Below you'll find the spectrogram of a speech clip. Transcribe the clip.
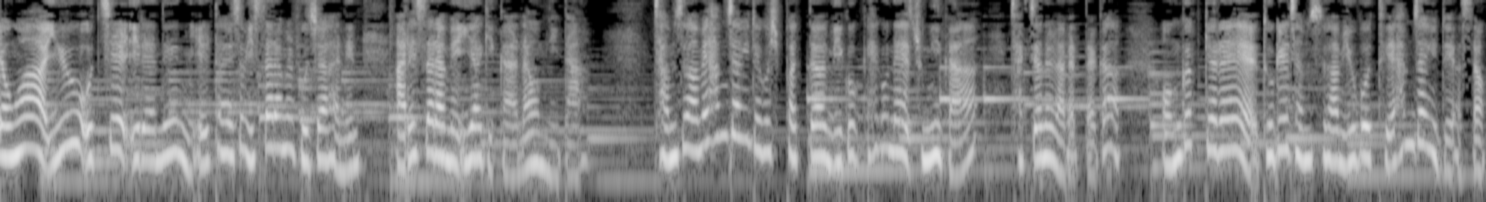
영화 U571에는 일터에서 윗사람을 보좌 하는 아랫사람의 이야기가 나옵니다. 잠수함의 함장이 되고 싶었던 미국 해군의 중위가 작전을 나갔다가 언급결에 독일 잠수함 유보트의 함장이 되어서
